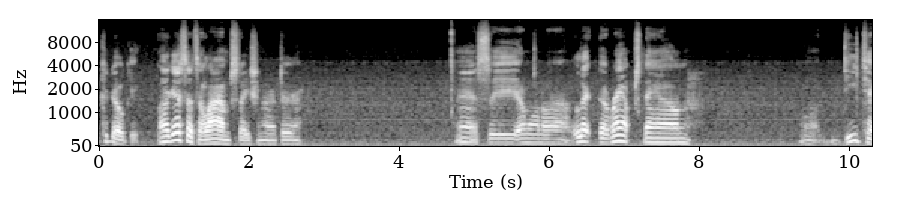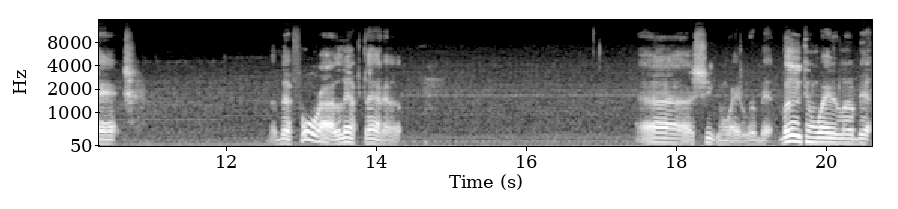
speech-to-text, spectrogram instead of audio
Okie. I guess that's a lime station right there. Let's see, I want to let the ramps down. detach. But before I lift that up, uh, she can wait a little bit. Boo can wait a little bit.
